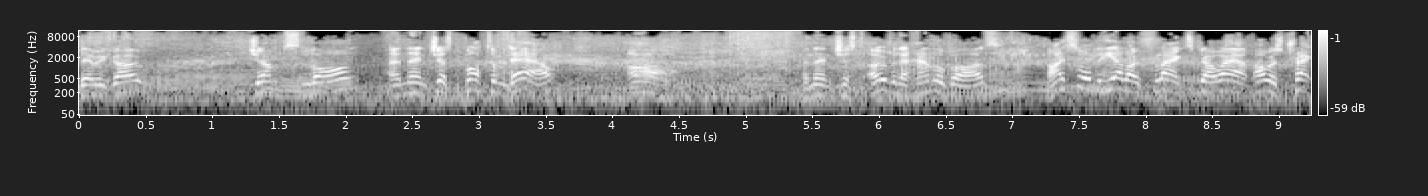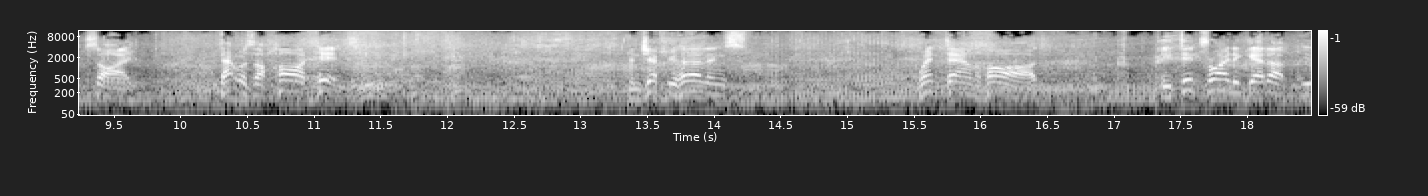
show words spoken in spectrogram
There we go. Jumps long and then just bottomed out. Oh. And then just over the handlebars. I saw the yellow flags go out. I was trackside. That was a hard hit. And Jeffrey Herlings went down hard. He did try to get up. He-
